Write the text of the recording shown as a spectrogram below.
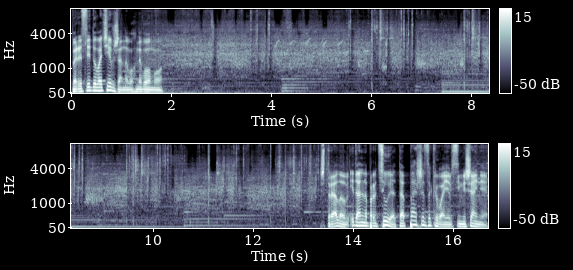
Переслідувачі вже на вогневому. Штрелов ідеально працює та перше закриває всі мішені.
